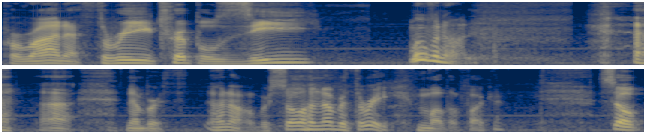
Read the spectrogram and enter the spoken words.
Piranha 3 Triple Z. Moving on. number, th- oh no, we're still on number three, motherfucker. So,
